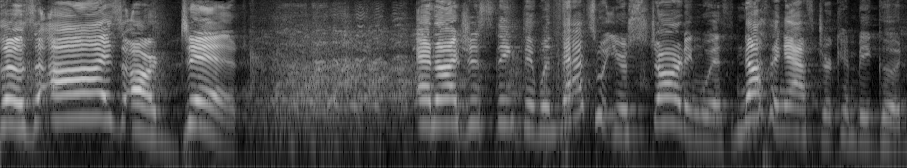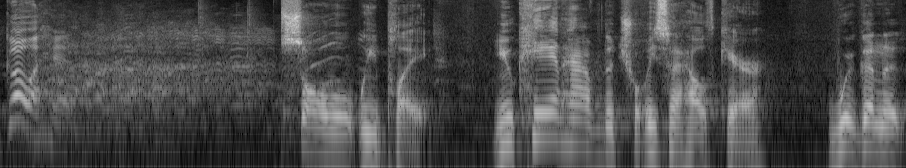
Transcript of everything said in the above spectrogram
Those eyes are dead. And I just think that when that's what you're starting with, nothing after can be good. Go ahead. Saw what we played. You can't have the choice of health care. We're going to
